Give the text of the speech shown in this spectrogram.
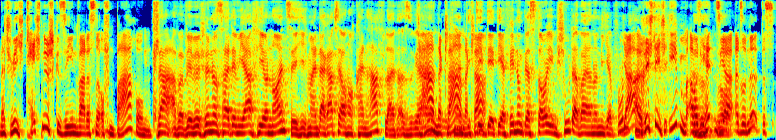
Natürlich, technisch gesehen war das eine Offenbarung. Klar, aber wir befinden uns halt im Jahr 94. Ich meine, da gab's ja auch noch kein Half-Life. Also ja, haben, na klar, meine, na klar. Die, die, Erfindung der Story im Shooter war ja noch nicht erfunden. Ja, richtig, eben. Aber also, die hätten sie so. ja, also ne, das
